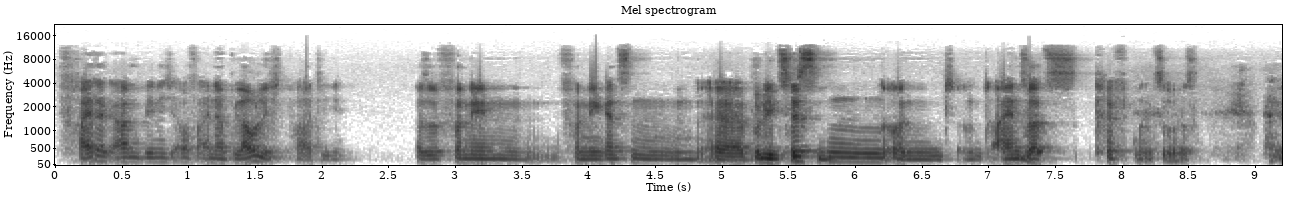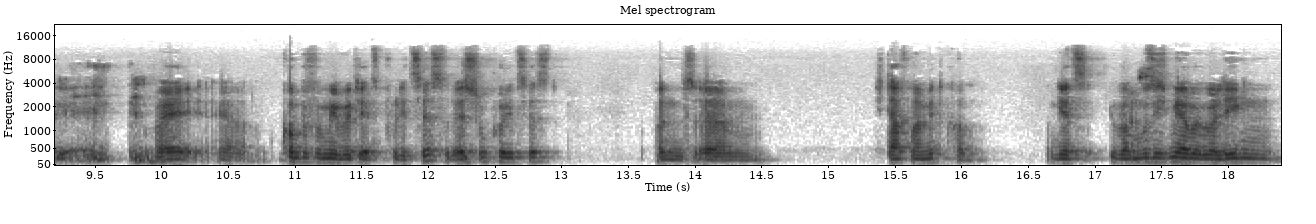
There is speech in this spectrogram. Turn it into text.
Freitagabend bin ich auf einer Blaulichtparty. Also von den von den ganzen äh, Polizisten und, und Einsatzkräften und sowas. Weil, ja, Kumpel von mir wird jetzt Polizist oder ist schon Polizist. Und ähm, ich darf mal mitkommen. Und jetzt über, muss ich mir aber überlegen,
